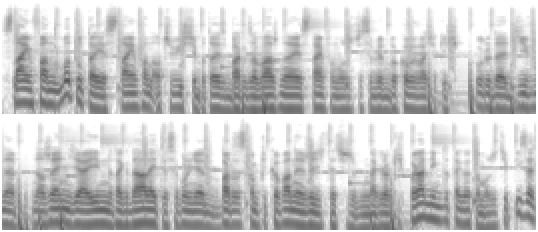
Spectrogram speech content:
Slime Fan, bo tutaj jest Slime Fan oczywiście, bo to jest bardzo ważne. Jest Slime Fan, możecie sobie blokowywać jakieś kurde dziwne narzędzia i inne tak dalej. To jest ogólnie bardzo skomplikowane. Jeżeli chcecie, żebym nagrał jakiś poradnik do tego, to możecie pisać.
